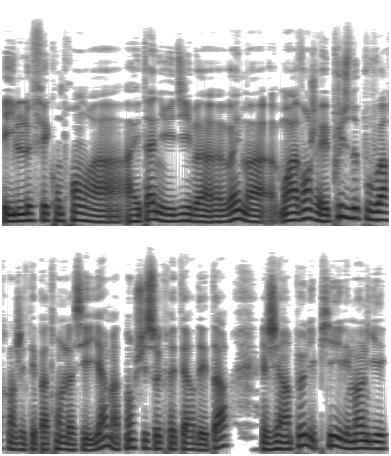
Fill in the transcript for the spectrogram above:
et il le fait comprendre à, à Ethan, et il lui dit, bah ouais, moi avant j'avais plus de pouvoir quand j'étais patron de la CIA, maintenant que je suis secrétaire d'État, j'ai un peu les pieds et les mains liés.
